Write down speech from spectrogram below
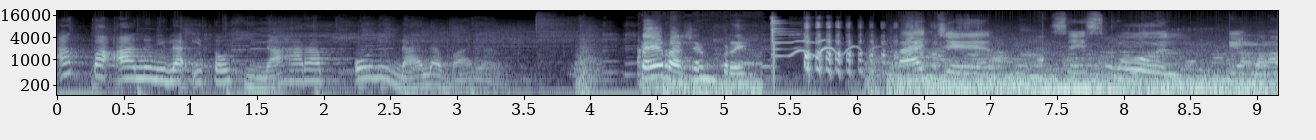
at paano nila ito hinaharap o nilalabanan? Pera, syempre. budget sa school, yung mga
